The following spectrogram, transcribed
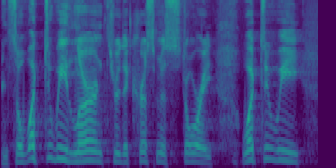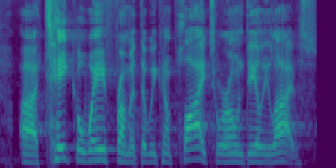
And so, what do we learn through the Christmas story? What do we uh, take away from it that we can apply to our own daily lives?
